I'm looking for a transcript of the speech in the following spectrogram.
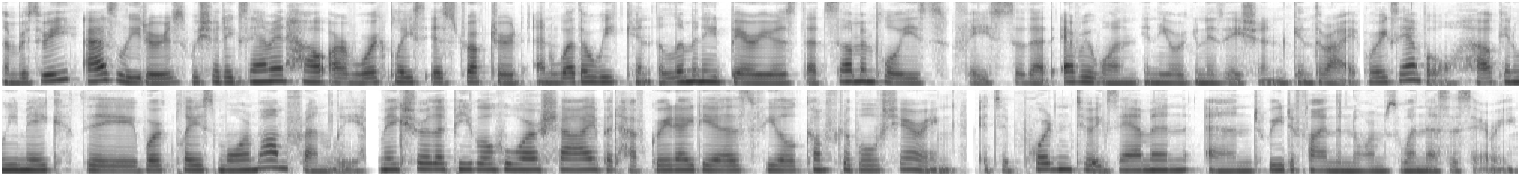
Number three, as leaders, we should examine how our workplace is structured and whether we can eliminate barriers that some employees face so that everyone in the organization can thrive. For example, how can we make the workplace more mom friendly? Make sure that people who are shy but have great ideas feel comfortable sharing. It's important to examine and redefine the norms when necessary.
